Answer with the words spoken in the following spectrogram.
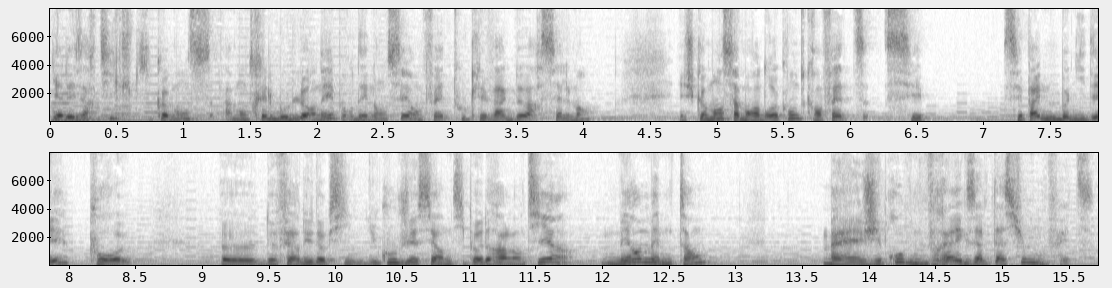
Il y a des articles qui commencent à montrer le bout de leur nez pour dénoncer en fait toutes les vagues de harcèlement. Et je commence à me rendre compte qu'en fait, c'est pas une bonne idée pour eux euh, de faire du doxing. Du coup, j'essaie un petit peu de ralentir, mais en même temps, bah, j'éprouve une vraie exaltation en fait.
